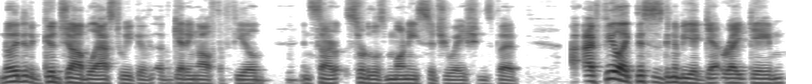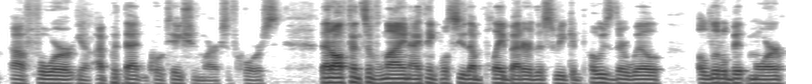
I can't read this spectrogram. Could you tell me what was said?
Know they did a good job last week of, of getting off the field in sort, sort of those money situations, but I feel like this is going to be a get right game uh, for, you know, I put that in quotation marks, of course. That offensive line, I think we'll see them play better this week, impose their will a little bit more.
